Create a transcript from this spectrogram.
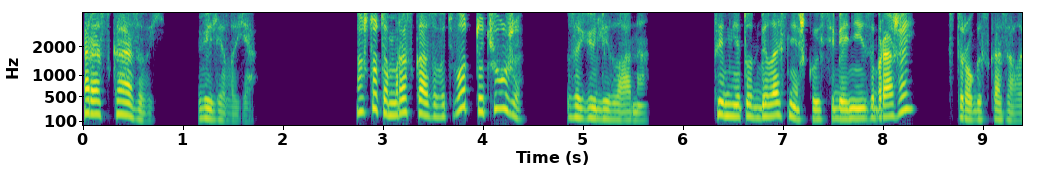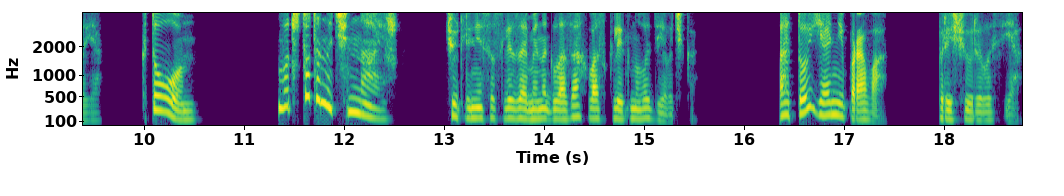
«Рассказывай», — велела я. «А что там рассказывать? Вот тучу же», — заюлила она. «Ты мне тут Белоснежку из себя не изображай», — строго сказала я. «Кто он?» «Вот что ты начинаешь?» Чуть ли не со слезами на глазах воскликнула девочка. «А то я не права», — прищурилась я.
